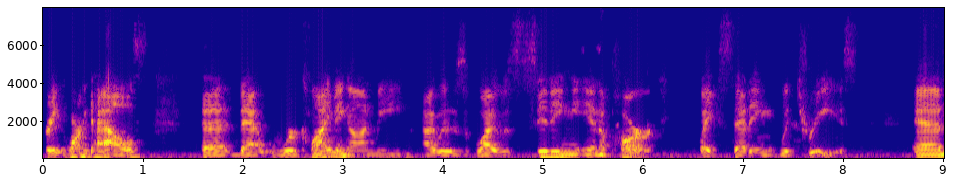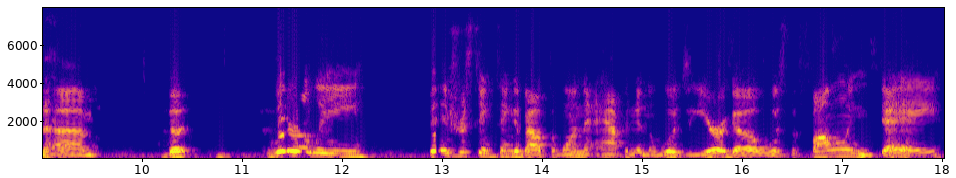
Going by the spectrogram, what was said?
great horned owls uh, that were climbing on me. I was I was sitting in a park like setting with trees. And um, the literally the interesting thing about the one that happened in the woods a year ago was the following day.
